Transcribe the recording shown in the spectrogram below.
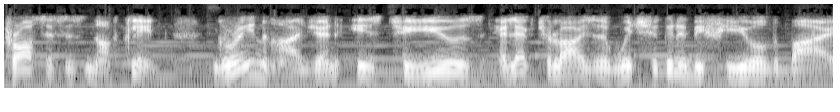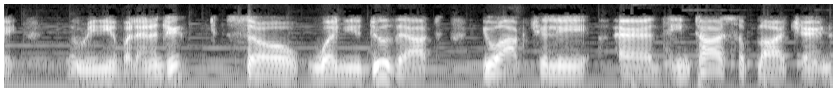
process is not clean. Green hydrogen is to use electrolyzers which are going to be fueled by renewable energy. So when you do that, you actually uh, the entire supply chain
